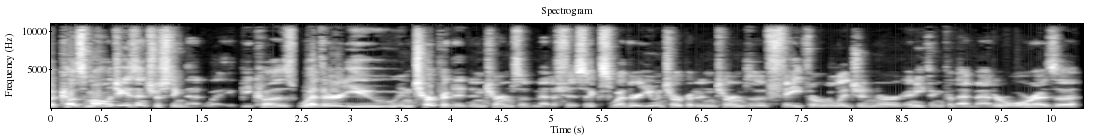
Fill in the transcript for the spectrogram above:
But cosmology is interesting that way because whether you interpret it in terms of metaphysics, whether you interpret it in terms of faith or religion or anything for that matter, or as a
